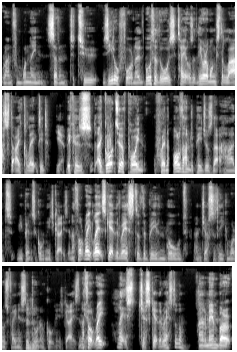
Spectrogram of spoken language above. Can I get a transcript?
ran from 197 to 204. Now, both of those titles, they were amongst the last that I collected. Yeah. Because I got to a point when all of the 100 pages that had reprints of Golden Age guys, and I thought, right, let's get the rest of the Brave and Bold and Justice League and World's Finest that mm-hmm. don't have Golden Age guys. And I thought, right, let's just get the rest of them. I remember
